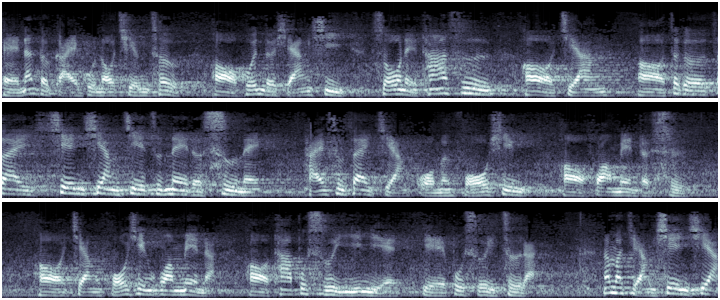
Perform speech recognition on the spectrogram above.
哎，那个改分哦清楚，哦分得详细，说呢，他是哦讲啊这个在现象界之内的事呢，还是在讲我们佛性哦方面的事？哦，讲佛性方面呢，哦，它不失于因缘，也不失于自然。那么讲现象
